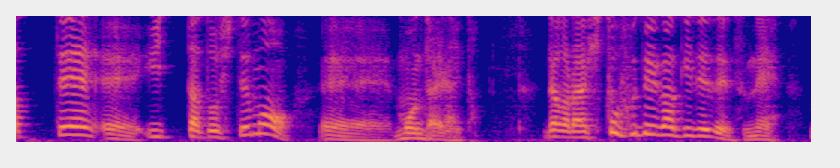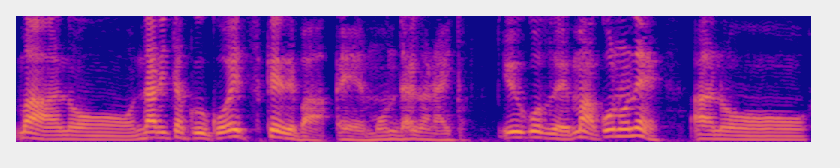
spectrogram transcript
って、え、行ったとしても、え、問題ないと。だから一筆書きでですね、まあ、あの、成田空港へ着ければ、え、問題がないと。いうことで、まあ、このね、あの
